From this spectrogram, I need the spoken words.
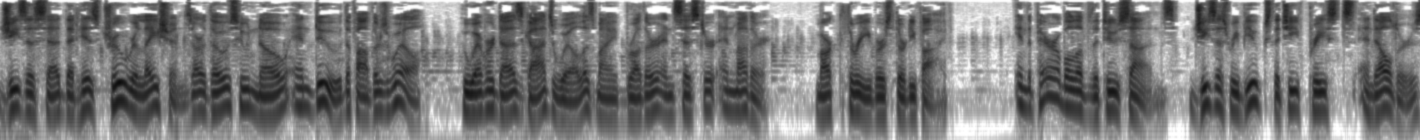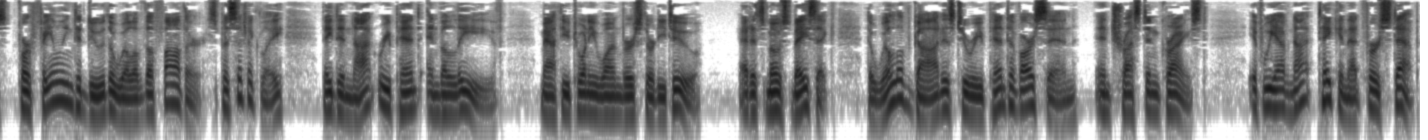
Jesus said that his true relations are those who know and do the Father's will. Whoever does God's will is my brother and sister and mother. Mark 3 verse 35. In the parable of the two sons, Jesus rebukes the chief priests and elders for failing to do the will of the Father. Specifically, they did not repent and believe. Matthew 21 verse 32. At its most basic, the will of God is to repent of our sin and trust in Christ. If we have not taken that first step,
